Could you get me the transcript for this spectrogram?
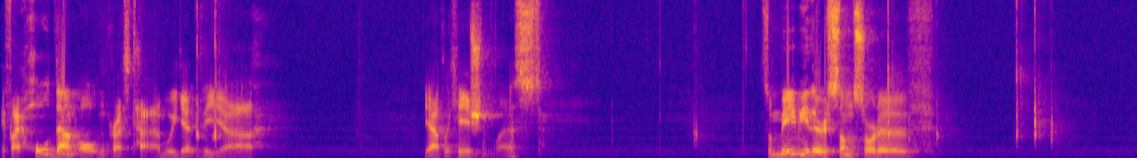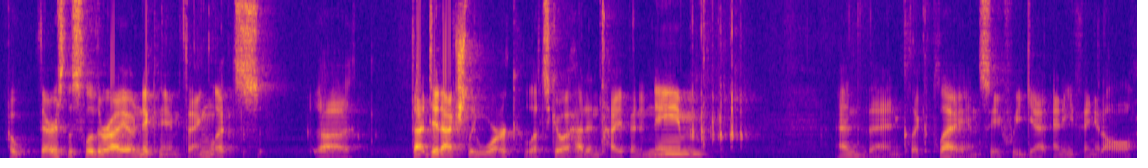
If I hold down Alt and press Tab, we get the, uh, the application list. So maybe there's some sort of, oh, there's the Slither.io nickname thing. Let's, uh, that did actually work. Let's go ahead and type in a name and then click play and see if we get anything at all.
